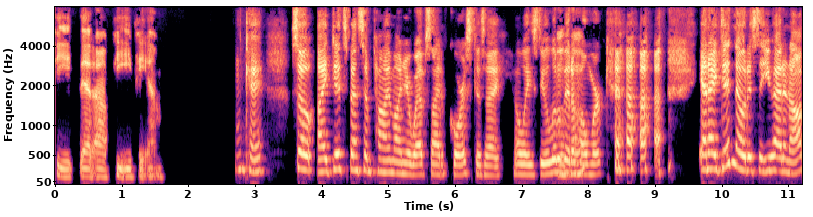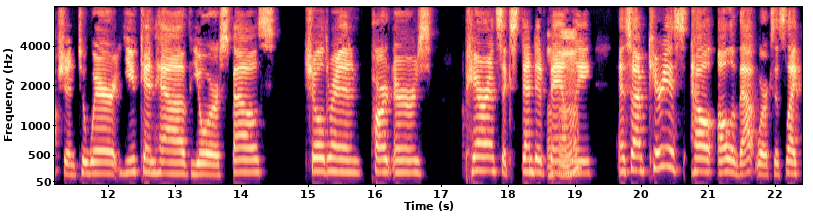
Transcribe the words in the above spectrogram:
P that uh, PEPM. Okay. So I did spend some time on your website, of course, because I always do a little mm-hmm. bit of mm-hmm. homework. and I did notice that you had an option to where you can have your spouse, children, partners, parents, extended mm-hmm. And so I'm curious how all of that works. It's like,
